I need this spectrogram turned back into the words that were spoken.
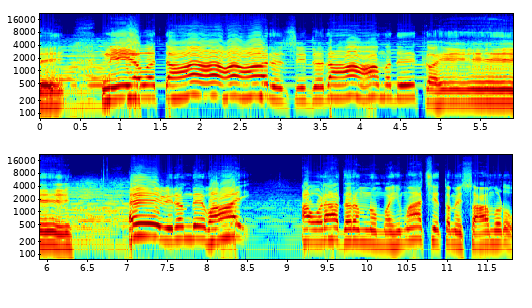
દે ની અવતાર સિદ્ધરામ દે કહે. એ વિરમદેવ ભાઈ આ ઓળા ધર્મનો મહિમા છે, તમે સાંભળો.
